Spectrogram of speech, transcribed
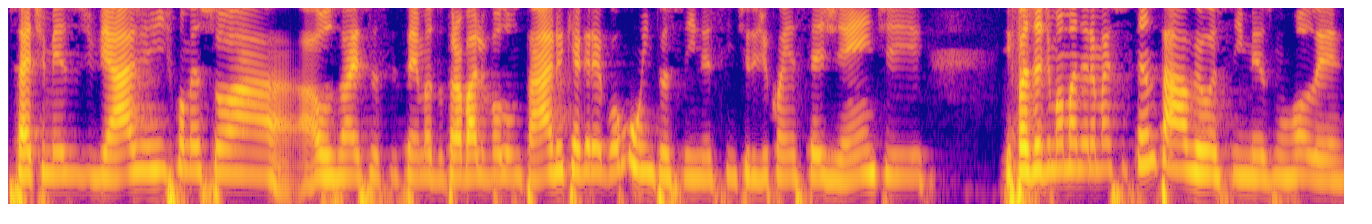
sete meses de viagem, a gente começou a, a usar esse sistema do trabalho voluntário que agregou muito, assim, nesse sentido de conhecer gente e, fazer de uma maneira mais sustentável, assim mesmo, o rolê.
